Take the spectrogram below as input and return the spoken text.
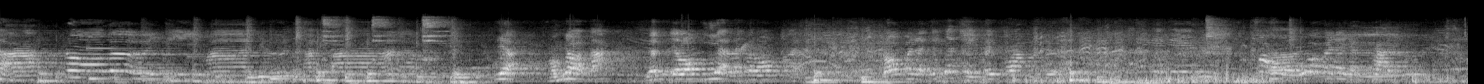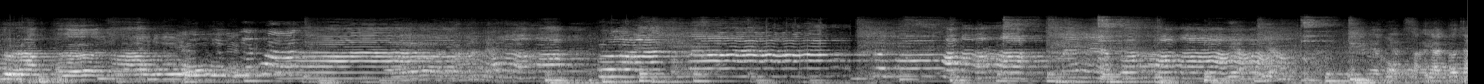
ตา น้องเอ้ยพี่มายืนทำตาเนี่ยของยอดรักแล้วมึงจะร้องเพี้ยอะไรก็ร้องไปร้องไปเลยจะจะเห็นไม่ฟังโอ้โหไม่ได้อย่างใจรักเธอเท่าเสียงหว แม่บอกสายันเข้าใจ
